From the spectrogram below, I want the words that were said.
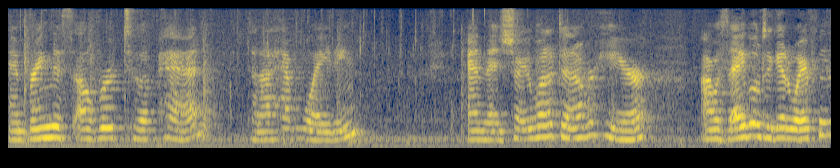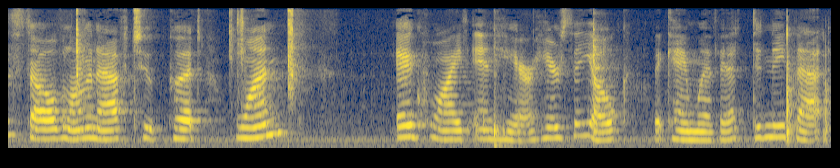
and bring this over to a pad that I have waiting and then show you what I've done over here. I was able to get away from the stove long enough to put one egg white in here. Here's the yolk that came with it. Didn't need that,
